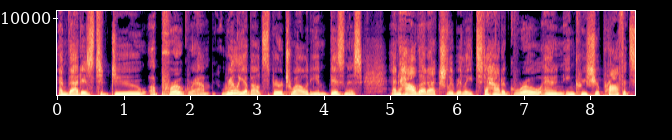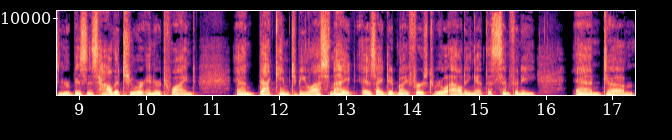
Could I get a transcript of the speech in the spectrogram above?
and that is to do a program really about spirituality and business and how that actually relates to how to grow and increase your profits in your business, how the two are intertwined. And that came to me last night as I did my first real outing at the symphony. And um,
